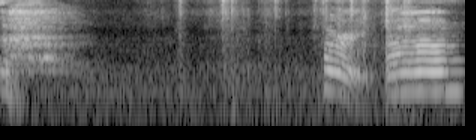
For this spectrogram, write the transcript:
All right. Um.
